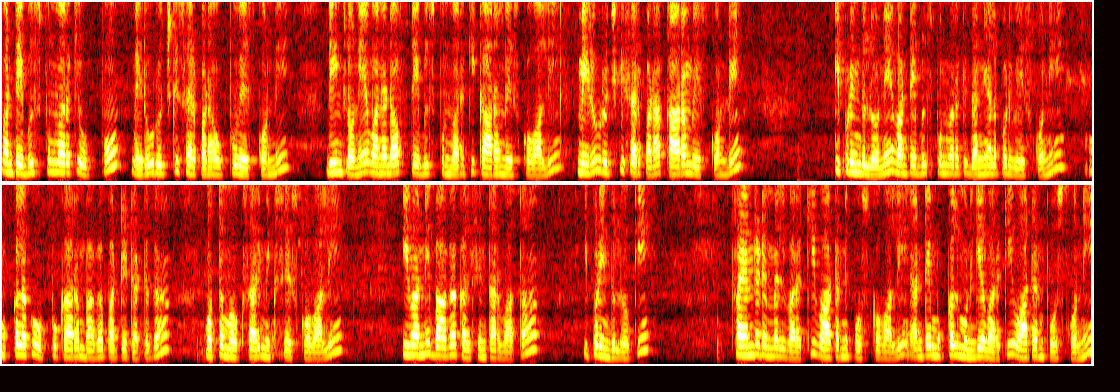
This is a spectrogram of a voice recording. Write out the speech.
వన్ టేబుల్ స్పూన్ వరకు ఉప్పు మీరు రుచికి సరిపడా ఉప్పు వేసుకోండి. దీంట్లోనే వన్ అండ్ హాఫ్ టేబుల్ స్పూన్ వరకు కారం వేసుకోవాలి. మీరు రుచికి సరిపడా కారం వేసుకోండి. ఇప్పుడు ఇందులోనే వన్ టేబుల్ స్పూన్ వరకు ధనియాల పొడి వేసుకొని ముక్కలకు ఉప్పు కారం బాగా పట్టేటట్టుగా మొత్తం ఒకసారి మిక్స్ చేసుకోవాలి. ఇవన్నీ బాగా కలిసిన తర్వాత ఇప్పుడు ఇందులోకి ఫైవ్ హండ్రెడ్ ఎంఎల్ వరకు వాటర్ని పోసుకోవాలి. అంటే ముక్కలు మునిగే వరకు వాటర్ని పోసుకొని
